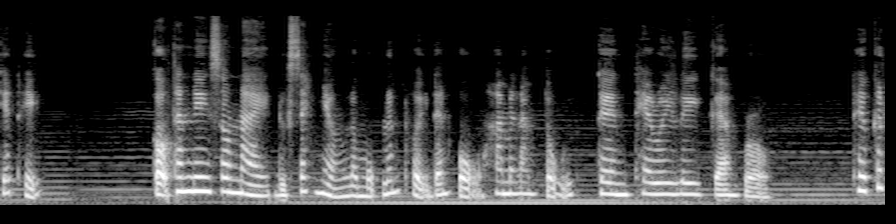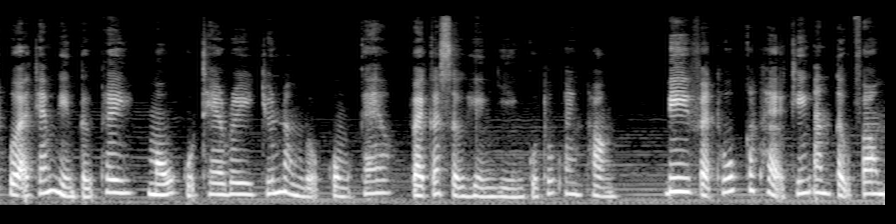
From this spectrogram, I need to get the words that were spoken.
chết thiệt. Cậu thanh niên sau này được xác nhận là một lính thủy đánh bộ 25 tuổi tên Terry Lee Gamble. Theo kết quả khám nghiệm tử thi, máu của Terry chứa nồng độ cồn cao và có sự hiện diện của thuốc an thần. Bia và thuốc có thể khiến anh tử vong,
